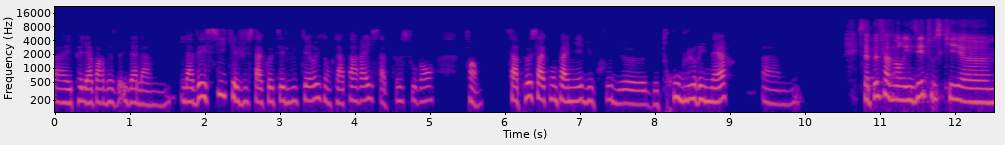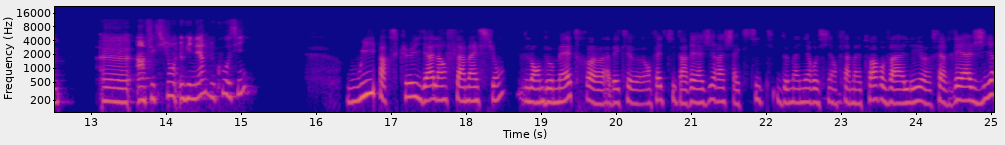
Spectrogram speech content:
il peut y avoir des, il y a la, la vessie qui est juste à côté de l'utérus. Donc là, pareil, ça peut souvent, enfin, ça peut s'accompagner du coup de, de troubles urinaires ça peut favoriser tout ce qui est infection urinaire du coup aussi? Oui, parce qu'il y a l'inflammation, l'endomètre, avec en fait qui va réagir à chaque cycle de manière aussi inflammatoire, va aller faire réagir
